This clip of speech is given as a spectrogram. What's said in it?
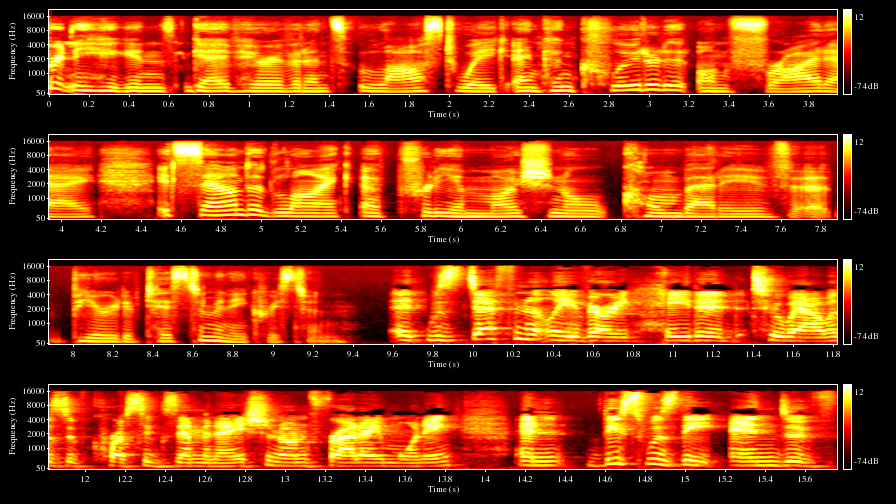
Brittany Higgins gave her evidence last week and concluded it on Friday. It sounded like a pretty emotional, combative uh, period of testimony, Kristen. It was definitely a very heated two hours of cross examination on Friday morning. And this was the end of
